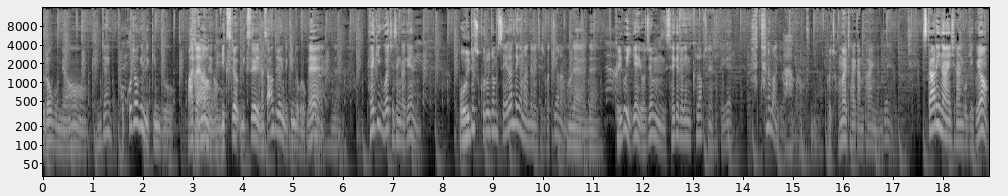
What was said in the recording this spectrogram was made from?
들어보면 굉장히 복고적인 느낌도 맞아요. 강하네요. mix mix의 이런 사운드적인 느낌도 그렇고. 네. 페기 구가 제 생각엔 old school을 좀 세련되게 만드는 재주가 뛰어난 것 같아요. 네, 네. 그리고 이게 요즘 세계적인 클럽 scene에서 되게 핫한 음악이거든요. 아 그렇군요. 그걸 정말 잘 간파했는데 Starry Night이라는 곡이고요.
